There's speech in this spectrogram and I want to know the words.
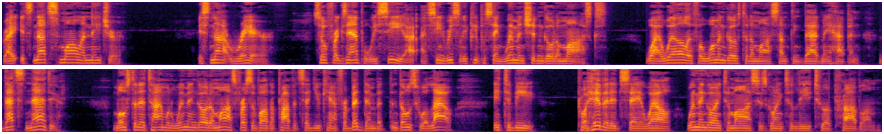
right? It's not small in nature. It's not rare. So, for example, we see, I, have seen recently people saying women shouldn't go to mosques. Why? Well, if a woman goes to the mosque, something bad may happen. That's nadir. Most of the time when women go to mosque, first of all, the Prophet said you can't forbid them, but then those who allow it to be prohibited say, well, women going to mosque is going to lead to a problem.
